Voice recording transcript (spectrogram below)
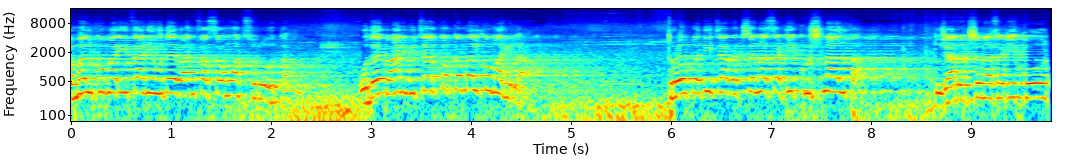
कमलकुमारीचा आणि उदयभानचा संवाद सुरू होता. उदयभान विचारतो कमलकुमारीला द्रौपदीच्या रक्षणासाठी कृष्ण आलता. तुझ्या रक्षणासाठी कोण?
